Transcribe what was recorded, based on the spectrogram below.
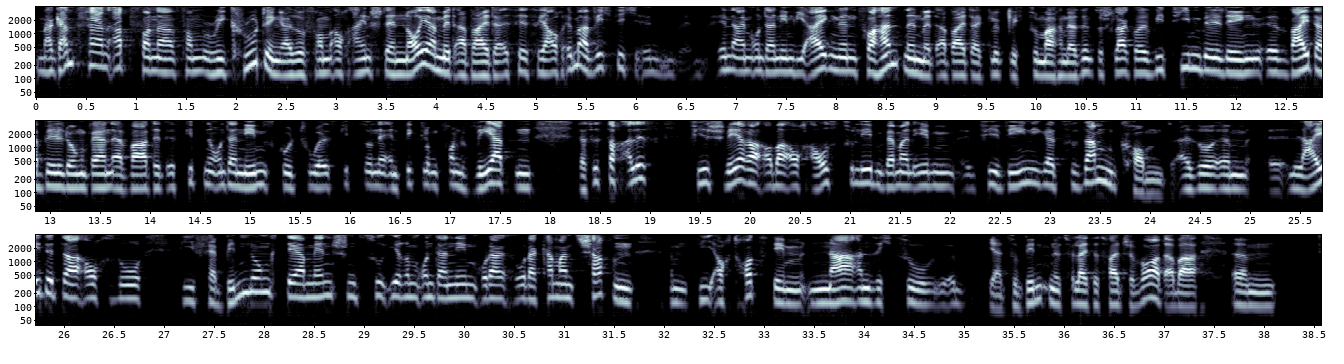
mal ganz fernab von der, vom Recruiting, also vom auch Einstellen neuer Mitarbeiter, ist es ja auch immer wichtig, ähm, in einem Unternehmen die eigenen vorhandenen Mitarbeiter glücklich zu machen. Da sind so Schlagwörter wie Teambuilding, äh, Weiterbildung werden erwartet. Es gibt eine Unternehmenskultur, es gibt so eine Entwicklung von Werten. Das ist doch alles viel schwerer, aber auch auszuleben, wenn man eben äh, viel weniger zusammenkommt. Also ähm, äh, leidet da auch so die Verbindung der Menschen zu ihrem Unternehmen oder, oder kann man es schaffen, ähm, die auch trotzdem nah an sich zu, äh, ja, zu binden, ist vielleicht das falsche Wort, aber ähm,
